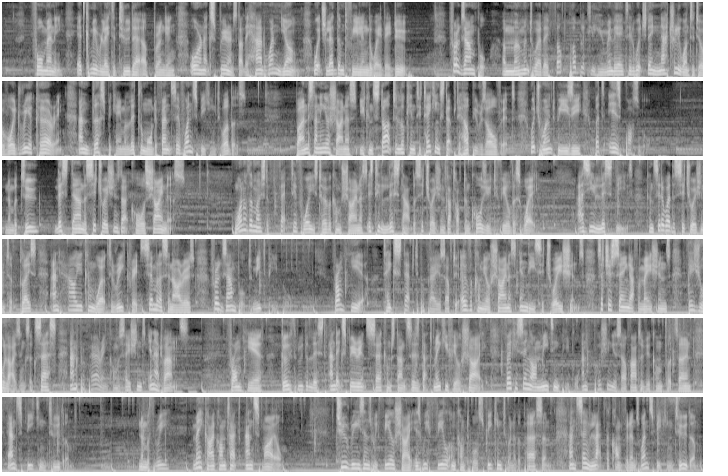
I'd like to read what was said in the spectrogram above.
For many, it can be related to their upbringing or an experience that they had when young which led them to feeling the way they do. For example, a moment where they felt publicly humiliated which they naturally wanted to avoid reoccurring and thus became a little more defensive when speaking to others. By understanding your shyness, you can start to look into taking steps to help you resolve it, which won't be easy but is possible. Number 2 list down the situations that cause shyness. One of the most effective ways to overcome shyness is to list out the situations that often cause you to feel this way. As you list these, consider where the situation took place and how you can work to recreate similar scenarios, for example to meet people. From here, Take steps to prepare yourself to overcome your shyness in these situations, such as saying affirmations, visualizing success, and preparing conversations in advance. From here, go through the list and experience circumstances that make you feel shy, focusing on meeting people and pushing yourself out of your comfort zone and speaking to them. Number 3. Make eye contact and smile. Two reasons we feel shy is we feel uncomfortable speaking to another person and so lack the confidence when speaking to them.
